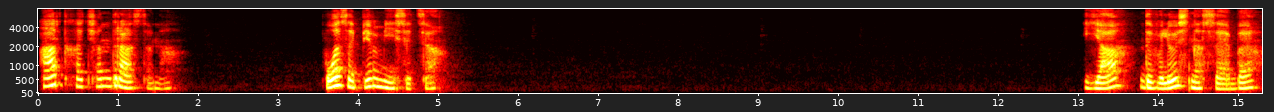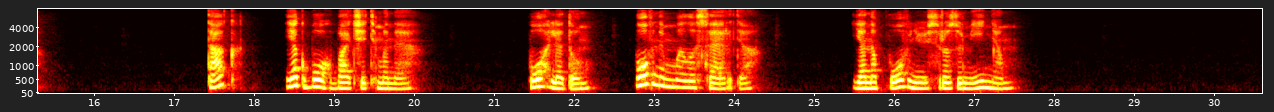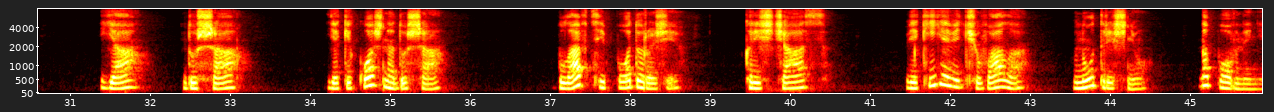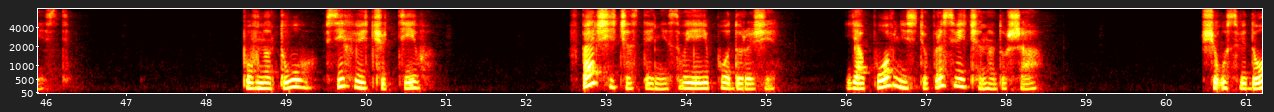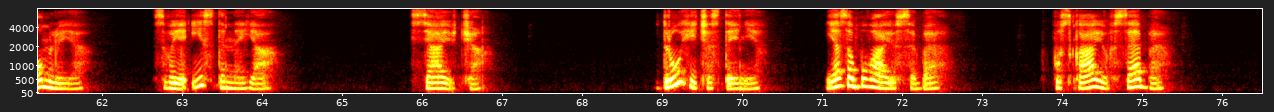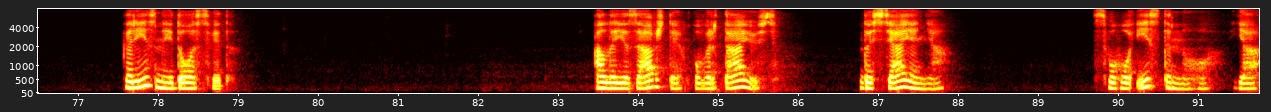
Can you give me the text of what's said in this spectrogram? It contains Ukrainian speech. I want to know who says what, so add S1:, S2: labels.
S1: Артха Чандрасана. Поза півмісяця. Я дивлюсь на себе так, як Бог бачить мене, поглядом, повним милосердя. Я наповнююсь розумінням. Я душа, як і кожна душа, була в цій подорожі крізь час, в якій я відчувала внутрішню наповненість, повноту всіх відчуттів. В першій частині своєї подорожі я повністю просвічена душа, що усвідомлює своє істинне я, сяюча. В другій частині я забуваю себе, впускаю в себе різний досвід. Але я завжди повертаюсь до сяяння свого істинного я.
